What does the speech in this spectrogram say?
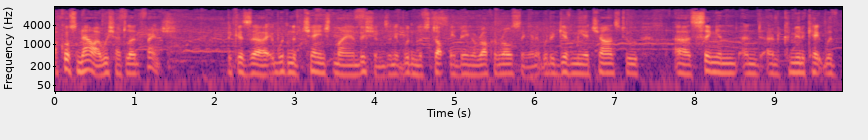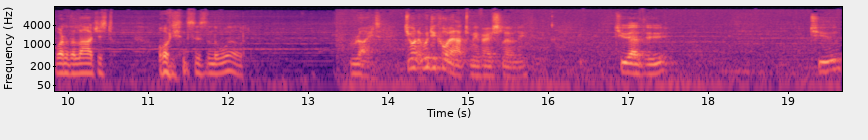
Of course, now I wish I'd learned French because uh, it wouldn't have changed my ambitions and it wouldn't have stopped me being a rock and roll singer. And it would have given me a chance to uh, sing and, and, and communicate with one of the largest audiences in the world. Right. Do you want? Would you call it out to me very slowly? Tu as vu? Tu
